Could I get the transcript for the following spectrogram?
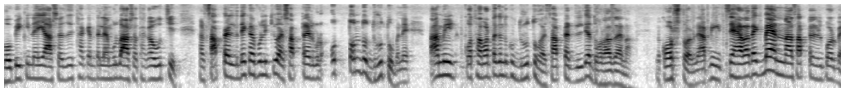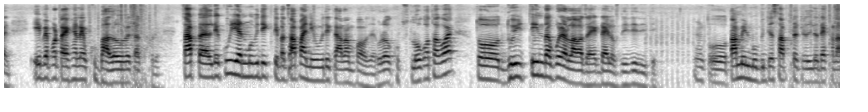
হবে কি না এই আশা যদি থাকেন, তাহলে আমি বলব আশা থাকা উচিত। কারণ সাবটাইটেল দেখার ফলে কী হয় সাবটাইটেলগুলো অত্যন্ত দ্রুত মানে তামিল কথাবার্তা কিন্তু খুব দ্রুত হয় সাবটাইটেল দিয়ে ধরা যায় না। কষ্ট হয় মানে আপনি চেহারা দেখবেন না সাবটাইটেল পড়বেন। এই ব্যাপারটা এখানে খুব ভালোভাবে কাজ করে। সাবটাইটেল দিয়ে কোরিয়ান মুভি দেখতে বা জাপানি মুভি দেখতে আরাম পাওয়া যায়। ওরা খুব স্লো কথা কয়, তো দুই তিনবার পরে লাগা যায় এক ডায়লগ দিতে দিতে তো তামিল মুভিতে সাবটাইটেল দিয়ে দেখাটা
